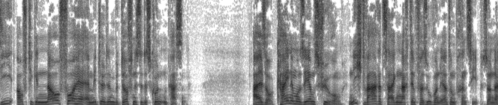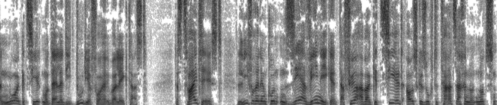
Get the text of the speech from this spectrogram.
die auf die genau vorher ermittelten Bedürfnisse des Kunden passen. Also keine Museumsführung, nicht Ware zeigen nach dem Versuch- und Irrtumprinzip, sondern nur gezielt Modelle, die du dir vorher überlegt hast. Das zweite ist, liefere dem Kunden sehr wenige, dafür aber gezielt ausgesuchte Tatsachen und Nutzen,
